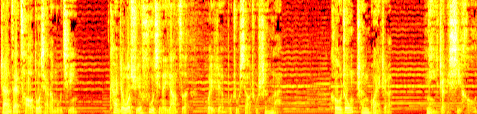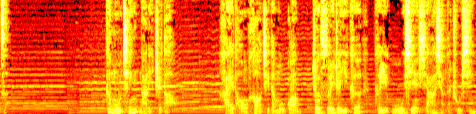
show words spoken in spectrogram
站在草垛下的母亲，看着我学父亲的样子，会忍不住笑出声来，口中嗔怪着：“你这个细猴子。”可母亲哪里知道，孩童好奇的目光正随着一颗可以无限遐想的初心，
